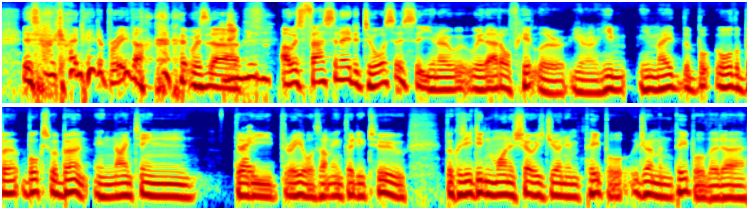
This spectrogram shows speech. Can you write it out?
it's like i need a breather it was uh, i was fascinated to also see you know with adolf hitler you know he he made the book all the bu- books were burnt in 1933 right. or something 32 because he didn't want to show his german people german people that uh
